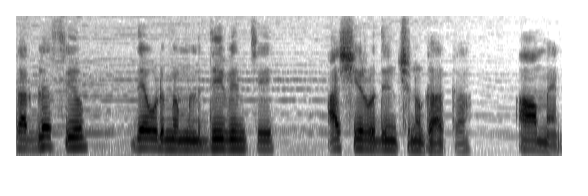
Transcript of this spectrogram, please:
God bless you. దేవుడు మిమ్మల్ని దీవించి ఆశీర్వదించునుగాక. ఆమెన్.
